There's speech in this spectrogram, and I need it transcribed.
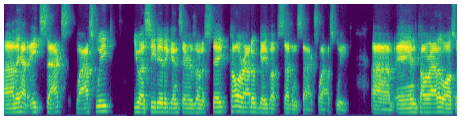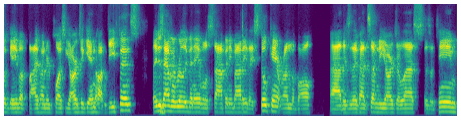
Uh, they had eight sacks last week. USC did against Arizona State. Colorado gave up seven sacks last week. Um, and Colorado also gave up 500 plus yards again on defense. They just haven't really been able to stop anybody. They still can't run the ball. Uh, they, have had 70 yards or less as a team.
